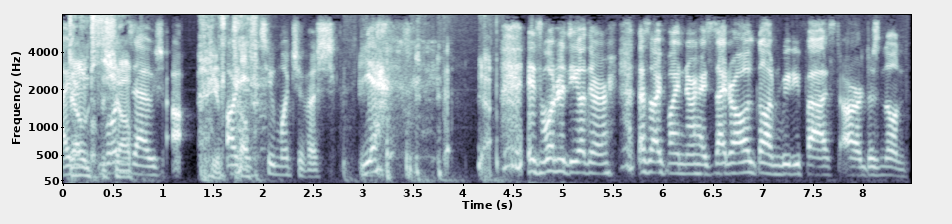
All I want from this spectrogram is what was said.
I Down to the shop. out, uh, You've or there's too much of it. Yeah. Yeah. It's one or the other. That's what I find in our house. It's either all gone really fast or there's none.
